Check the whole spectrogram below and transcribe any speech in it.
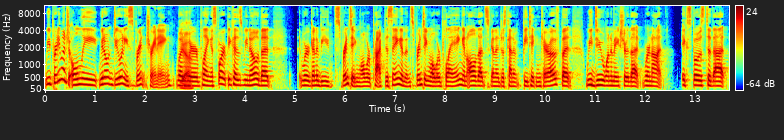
we pretty much only we don't do any sprint training when Yeah. we're playing a sport because we know that we're going to be sprinting while we're practicing and then sprinting while we're playing and all that's going to just kind of be taken care of but we do want to make sure that we're not exposed to that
